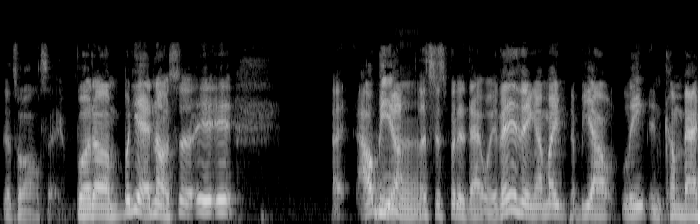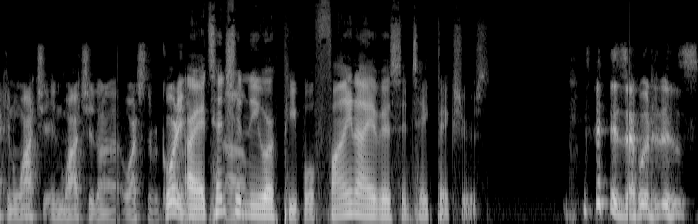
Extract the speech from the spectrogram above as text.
That's all I'll say. But um, but yeah, no. So it, I'll be up. Let's just put it that way. If anything, I might be out late and come back and watch it and watch it. Uh, watch the recording. All right, attention, um, New York people. Find Ives and take pictures. is that what it is?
